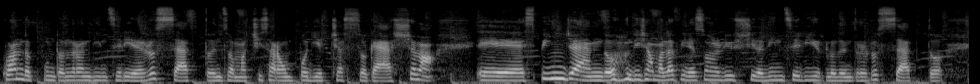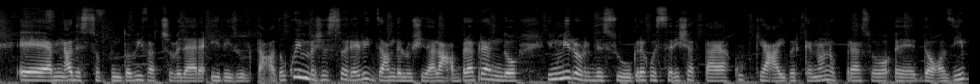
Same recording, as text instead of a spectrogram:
quando appunto andrò ad inserire il rossetto insomma ci sarà un po' di eccesso che esce ma eh, spingendo diciamo alla fine sono riuscita ad inserirlo dentro il rossetto e mm, adesso appunto vi faccio vedere il risultato. Qui invece sto realizzando il lucida labbra. Prendo il mirror de sucre questa ricetta è a cucchiai perché non ho preso eh, dosi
